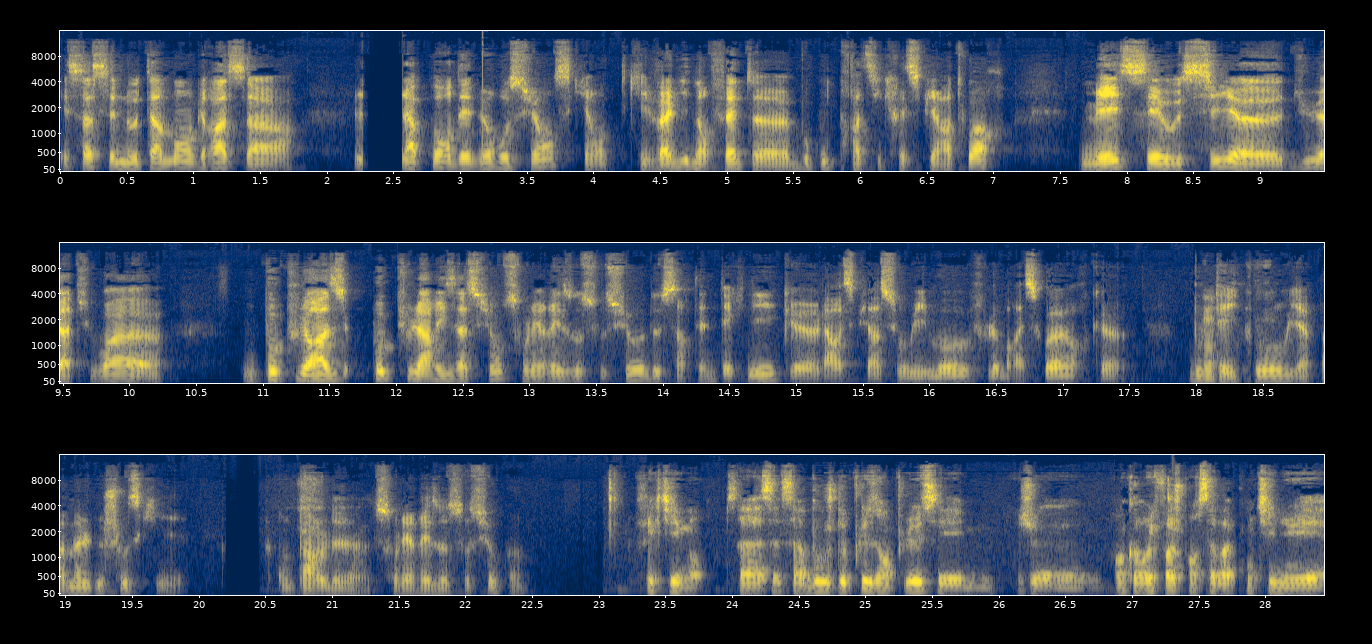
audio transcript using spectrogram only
Et ça, c'est notamment grâce à l'apport des neurosciences qui, en, qui valide en fait euh, beaucoup de pratiques respiratoires. Mais c'est aussi euh, dû à, tu vois, une popularisation sur les réseaux sociaux de certaines techniques, la respiration Wim le breathwork, Bouteiko, il y a pas mal de choses qui, on parle de, sur les réseaux sociaux. Quoi. Effectivement, ça, ça, bouge de plus en plus et je, encore une fois, je pense que ça va continuer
